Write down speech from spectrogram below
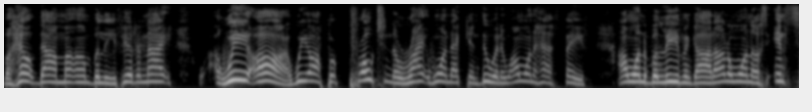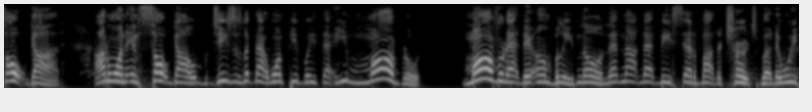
but help down my unbelief. Here tonight, we are. We are approaching the right one that can do it. And I want to have faith. I want to believe in God. I don't want to insult God. I don't want to insult God. Jesus looked at one people, he said, he marveled marveled at their unbelief. No, let not that be said about the church, but that we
